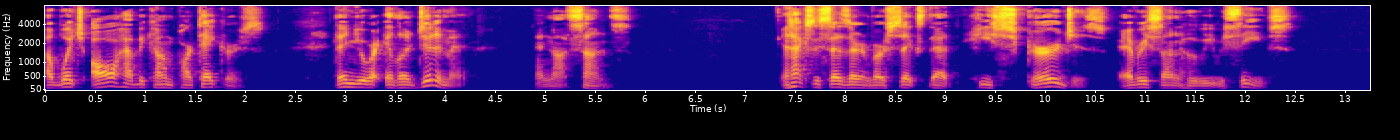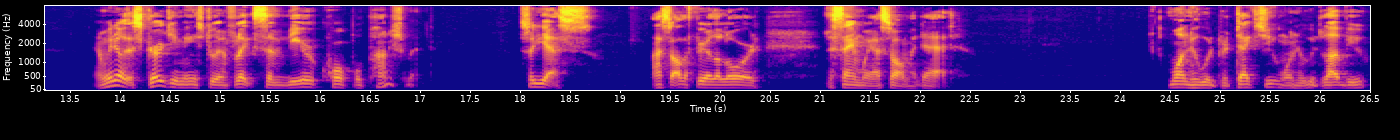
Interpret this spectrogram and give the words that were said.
of which all have become partakers, then you are illegitimate and not sons. It actually says there in verse 6 that he scourges every son who he receives. And we know that scourging means to inflict severe corporal punishment. So yes, I saw the fear of the Lord the same way I saw my dad. One who would protect you, one who would love you,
